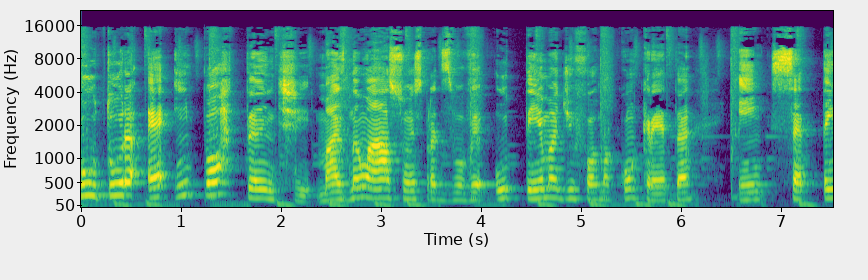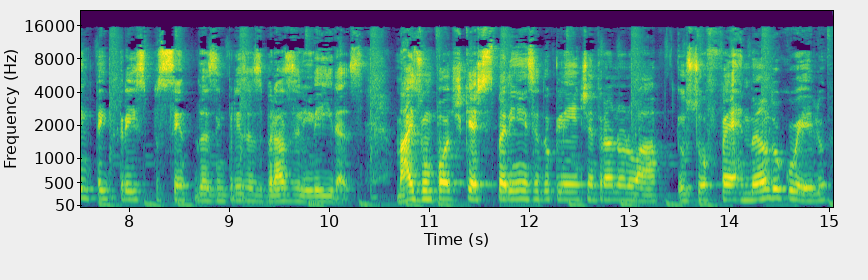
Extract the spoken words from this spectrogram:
Cultura é importante, mas não há ações para desenvolver o tema de forma concreta em 73% das empresas brasileiras. Mais um podcast Experiência do Cliente entrando no ar. Eu sou Fernando Coelho,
